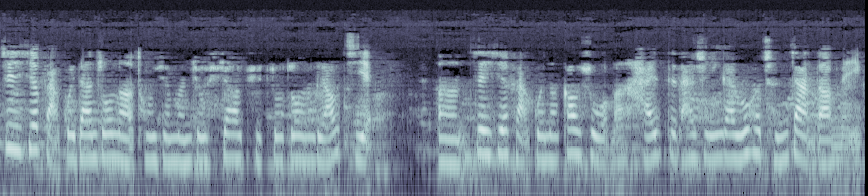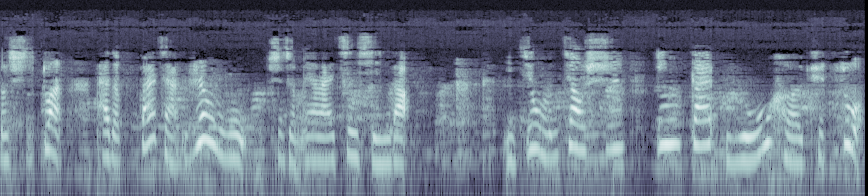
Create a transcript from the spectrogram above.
这些法规当中呢，同学们就需要去着重了解。嗯，这些法规呢，告诉我们孩子他是应该如何成长的，每一个时段他的发展任务是怎么样来进行的，以及我们教师应该如何去做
